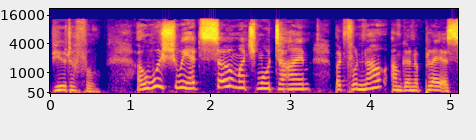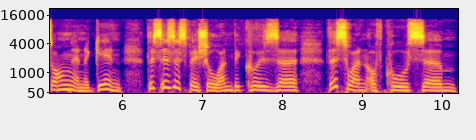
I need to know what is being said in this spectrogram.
Beautiful. I wish we had so much more time, but for now, I'm going to play a song. And again, this is a special one because uh, this one, of course, um,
